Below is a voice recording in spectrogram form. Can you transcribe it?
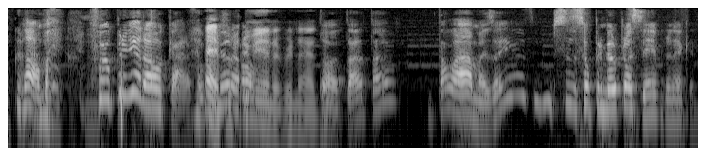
não, mas foi o primeirão, cara. Foi o É, foi o primeiro, é verdade. Então, tá, tá, tá lá, mas aí não precisa ser o primeiro pra sempre, né, cara?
